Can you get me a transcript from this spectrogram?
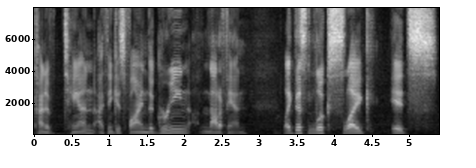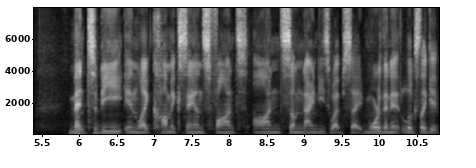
kind of tan, I think is fine. The green, not a fan. Like this looks like it's meant to be in like Comic Sans font on some 90s website more than it looks like it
